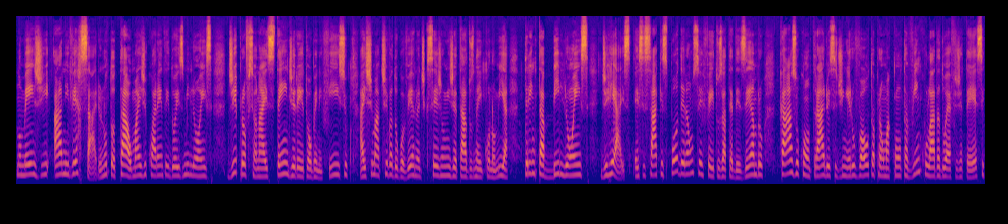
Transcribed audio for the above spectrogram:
no mês de aniversário. No total, mais de 42 milhões de profissionais têm direito ao benefício. A estimativa do governo é de que sejam injetados na economia 30 bilhões de reais. Esses saques poderão ser feitos até dezembro. Caso contrário, esse dinheiro volta para uma conta vinculada do FGTS,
